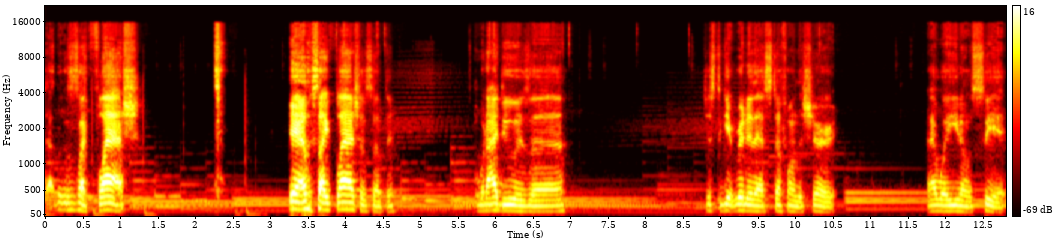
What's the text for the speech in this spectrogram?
that looks like Flash. yeah, it looks like Flash or something. What I do is uh just to get rid of that stuff on the shirt. That way you don't see it.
